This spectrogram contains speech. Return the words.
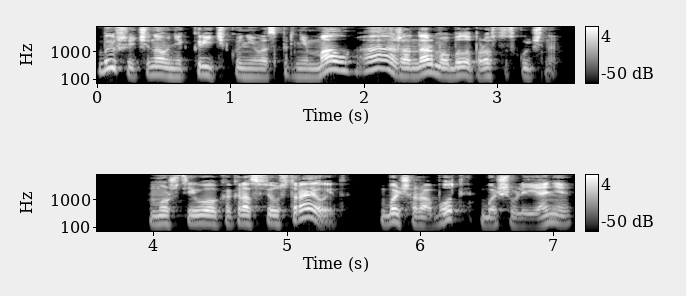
бывший чиновник критику не воспринимал, а жандарму было просто скучно. Может, его как раз все устраивает? Больше работы, больше влияния.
